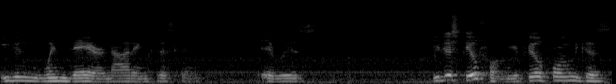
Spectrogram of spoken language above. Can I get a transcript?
even when they're non-existent it was you just feel for him you feel for him because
